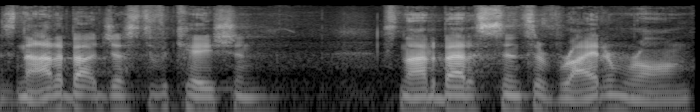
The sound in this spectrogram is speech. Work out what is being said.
is not about justification. It's not about a sense of right and wrong.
